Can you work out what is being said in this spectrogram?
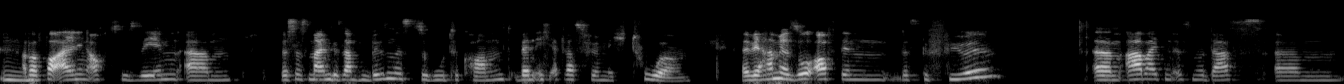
Mhm. Aber vor allen Dingen auch zu sehen, ähm, dass es meinem gesamten Business zugutekommt, wenn ich etwas für mich tue. Weil wir haben ja so oft den, das Gefühl, ähm, Arbeiten ist nur das, ähm,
